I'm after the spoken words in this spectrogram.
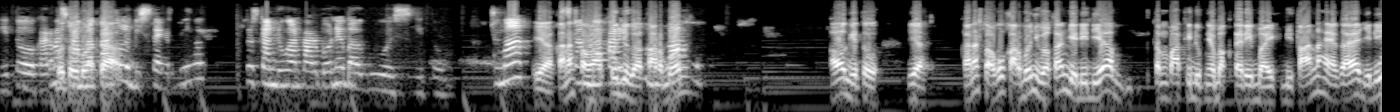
Gitu, karena Betul sekam bakar itu lebih steril, terus kandungan karbonnya bagus gitu. Cuma ya karena setahu aku juga karbon. Oh gitu, ya karena setahu aku karbon juga kan jadi dia tempat hidupnya bakteri baik di tanah ya kayak ya. jadi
